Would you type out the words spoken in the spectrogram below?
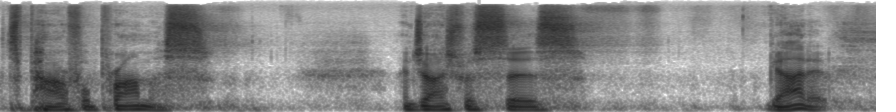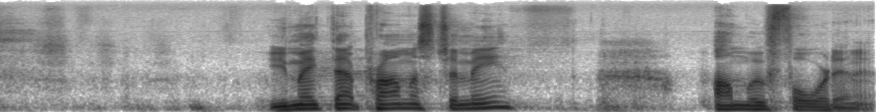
It's a powerful promise. And Joshua says, Got it. You make that promise to me, I'll move forward in it.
